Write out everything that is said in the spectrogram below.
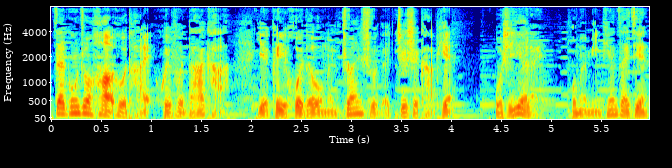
在公众号后台回复打卡，也可以获得我们专属的知识卡片。我是叶磊，我们明天再见。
